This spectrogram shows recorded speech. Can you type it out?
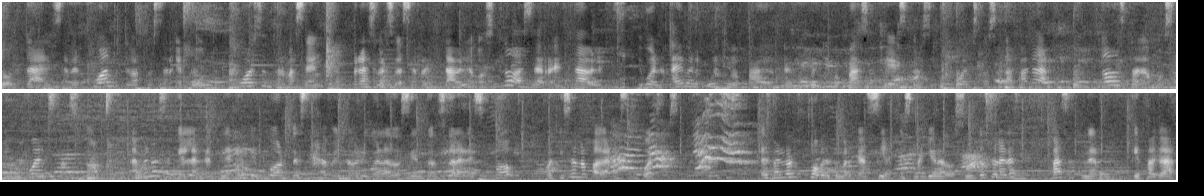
total, saber cuánto te va a costar el producto en tu almacén para saber si va a ser rentable o si no va a ser rentable. Y bueno, ahí va el último, paso, el último paso que es los impuestos a pagar. Todos pagamos impuestos, ¿no? A menos de que la cantidad que te importe sea menor o igual a 200 dólares FOB, pues quizá no pagarás impuestos. Pero si el valor FOB de tu mercancía es mayor a 200 dólares, vas a tener que pagar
